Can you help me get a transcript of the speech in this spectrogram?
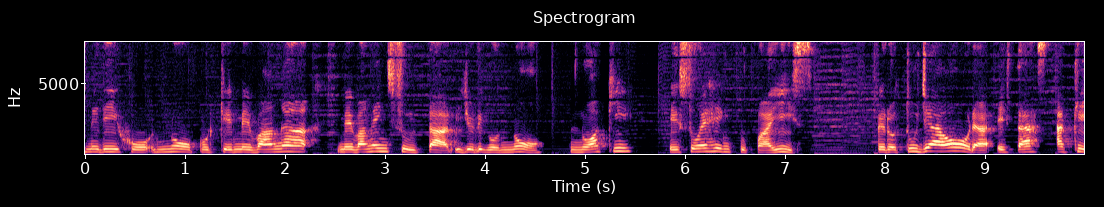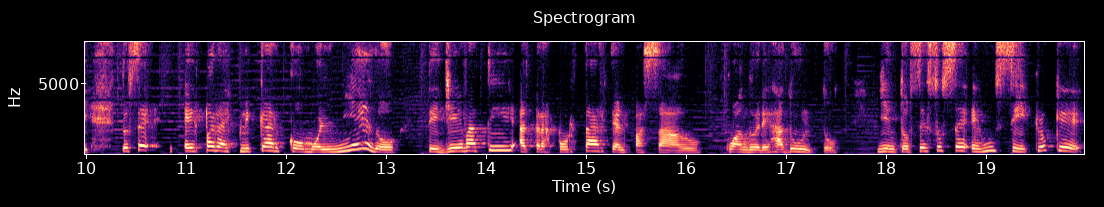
me dijo, no, porque me van a, me van a insultar. Y yo le digo, no, no aquí, eso es en tu país, pero tú ya ahora estás aquí. Entonces, es para explicar cómo el miedo te lleva a ti a transportarte al pasado cuando eres adulto. Y entonces eso es un ciclo que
